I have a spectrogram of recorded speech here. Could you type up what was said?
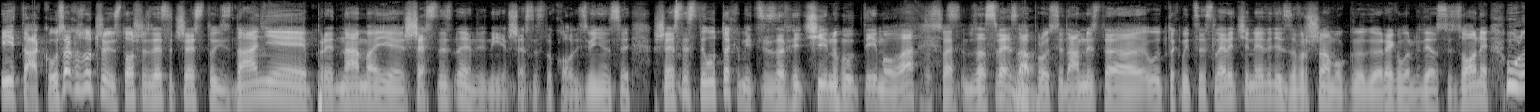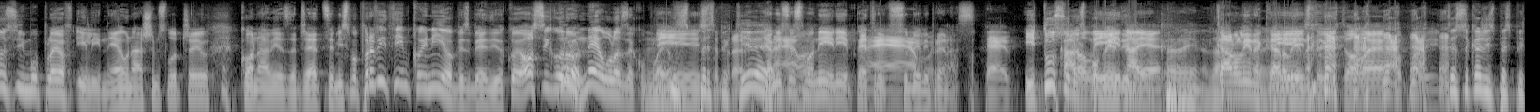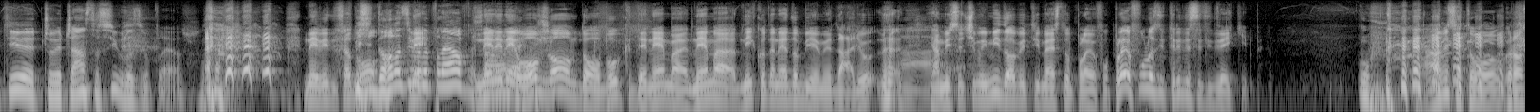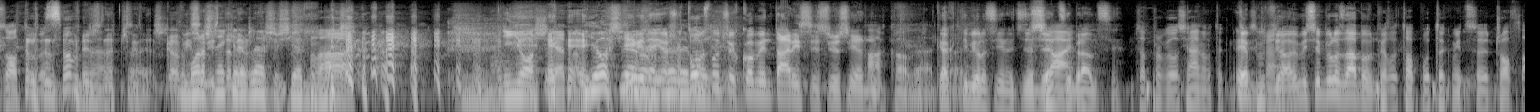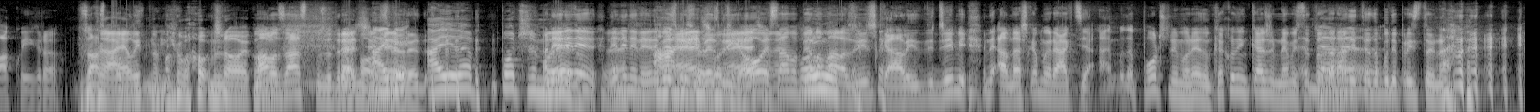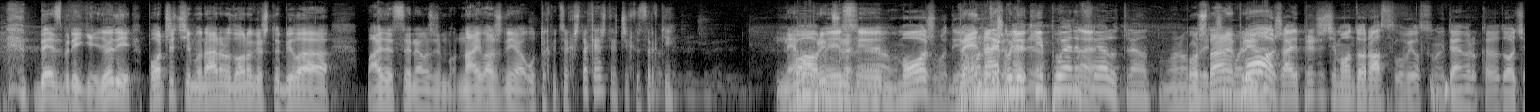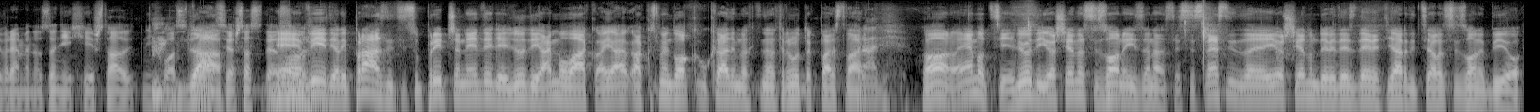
I tako. U svakom slučaju, 166. izdanje, pred nama je 16, ne, ne, nije 16. kolo, izvinjam se, 16. utakmice za većinu timova. Za sve. Za sve, zapravo 17. utakmica je sledeće nedelje, završavamo regularni deo sezone, ulazimo u playoff ili ne u našem slučaju, ko navije za džetce. Mi smo prvi tim koji nije obezbedio, koji je osigurao ne ulazak u playoff. Iz perspektive- pre- Ja mislim Ne, smo, nije, nije, Patriots su bili pre nas. Pe, I tu su nas pobedili. Karolina je. Karolina, da. Karolina, Karolina. Daleko. Pa i... Te se kaže iz perspektive čovečanstva svi ulaze u play-off. Ne, vidi, sad... Mislim, dolazimo ne, do play-offa Ne, ne, ne, da u ovom novom dobu gde nema, nema niko da ne dobije medalju, ja mislim da ćemo i mi dobiti mesto u play-offu. U play-off ulazi 32 ekipe. A mi se tu grozotu. Razumeš? Da, znači, znaš, kao To više moraš ništa neke da gledaš još jednom. Da. I još jedno. još I jednom. da još u tom slučaju komentarišeš još jednom. A, kao, da. Kako ti je bilo sinoć za. Jets i Browns? Zapravo bilo sjajna utakmica. E, iskreno. ja, mi se je bilo zabavno. Bilo je top utakmica, Joe Flacco igra Zaspo- na elitnom nivou čovjek. Malo zaspu za dremo, Ajde, ali ne u Ajde, ajde da počnemo A ne, ne, redom. ne, ne, ne, ne, ne, bez brige, nećemo, bez brige. nećemo, Ovo je ne. samo bila Ovo- mala žiška, ali Jimmy, ne, ali znaš kako je reakcija? Ajmo da počnemo redom. Kako da im kažem, nemoj sad to da radite da bude pristojno. bez brige. Ljudi, počet ćemo naravno od onoga što je bila, ajde da se ne lažemo, najvažnija utakmica. Šta kažete, Čika Srki? Nema Pa, pričane. mislim, možemo da. Imamo najbolju ekipu u. NFL-u trenutno. Moramo Pa šta ne prije? Može, ajde pričat ćemo onda o Russellu Wilsonu i Denveru kada dođe vremena za njih i šta njihova situacija, šta se desilo. E, vidi, ali praznici su priča nedelje, ljudi, ajmo ovako, aj, ako smem da ukradem na, na trenutak par stvari. Radi. Ono, emocije, ljudi, još jedna sezona iza nas. Jeste svesni da je još jednom 99 yardi cijele sezone bio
